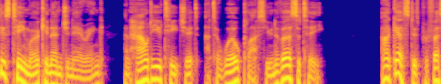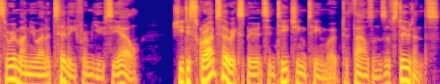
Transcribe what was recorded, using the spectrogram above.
is teamwork in engineering and how do you teach it at a world class university? Our guest is Professor Emanuela Tilley from UCL. She describes her experience in teaching teamwork to thousands of students.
